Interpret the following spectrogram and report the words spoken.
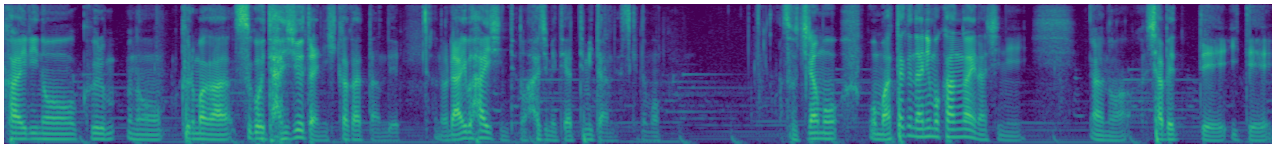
帰りの車の車がすごい大渋滞に引っかかったんであのライブ配信っていうのを初めてやってみたんですけどもそちらももう全く何も考えなしにあの喋っていて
